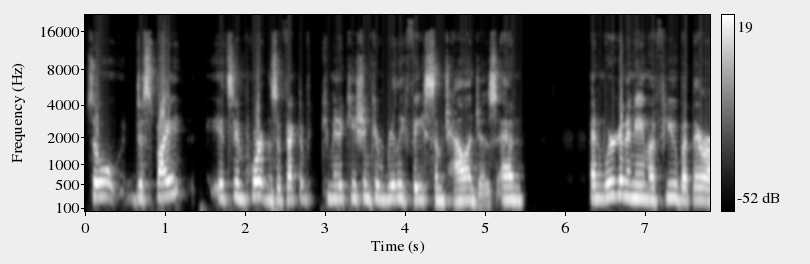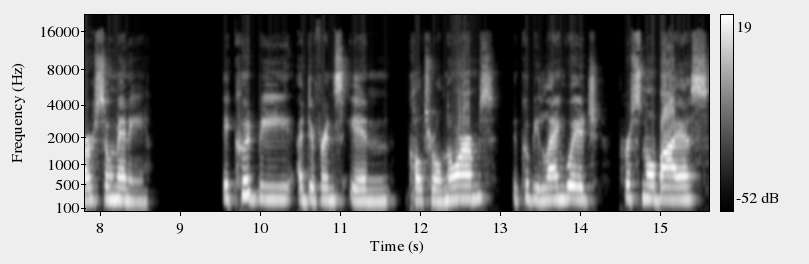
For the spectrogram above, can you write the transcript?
So, despite its importance, effective communication can really face some challenges and and we're going to name a few, but there are so many. It could be a difference in cultural norms. It could be language, personal bias.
